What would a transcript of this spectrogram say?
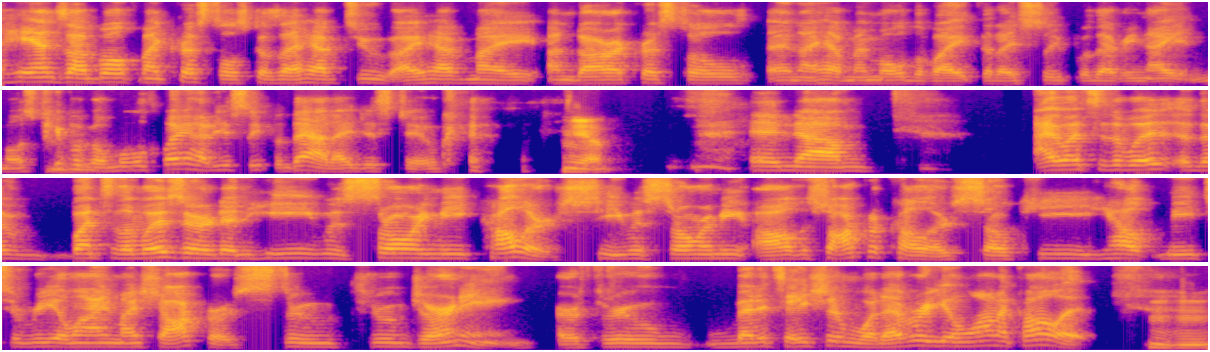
hands on both my crystals because I have two. I have my Andara crystal and I have my Moldavite that I sleep with every night. And most people Mhm. go, Moldavite, how do you sleep with that? I just do. yeah. and um, I went to the, the went to the wizard, and he was throwing me colors. He was throwing me all the chakra colors. So he helped me to realign my chakras through through journeying or through meditation, whatever you want to call it. hmm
